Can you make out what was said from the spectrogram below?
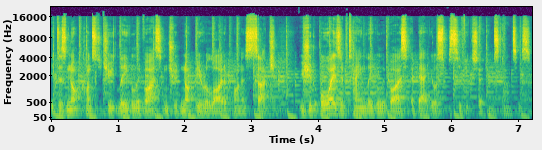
It does not constitute legal advice and should not be relied upon as such. You should always obtain legal advice about your specific circumstances.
